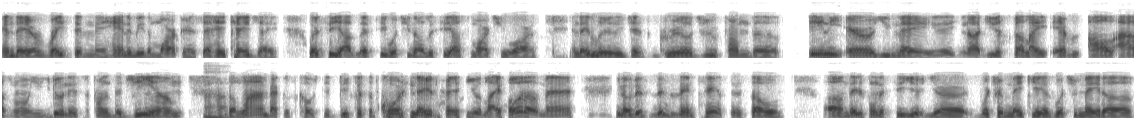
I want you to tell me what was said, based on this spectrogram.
and they erased it and they handed me the marker and said, "Hey KJ, let's see how let's see what you know. Let's see how smart you are." And they literally just grilled you from the any error you made. You know, you just felt like every all eyes were on you. You're doing this in front of the GM, uh-huh. the linebackers coach, the defensive coordinator. You're like, hold up, man. You know, this this is intense. And so um, they just want to see your, your what your make is, what you're made of,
